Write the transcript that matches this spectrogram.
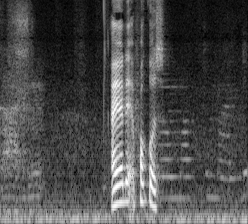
karena Ayo, Dek, fokus. belum waktu mandi.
